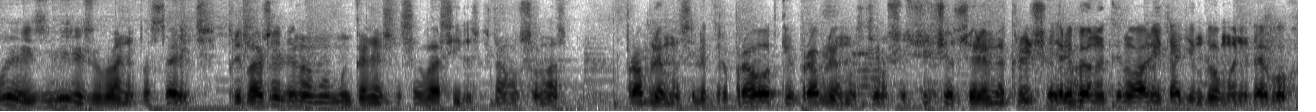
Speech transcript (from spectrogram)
при желании поставить, предложили нам, и мы, конечно, согласились, потому что у нас проблемы с электропроводкой, проблемы с тем, что сейчас все время крыша. Ребенок инвалид, один дома, не дай бог.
